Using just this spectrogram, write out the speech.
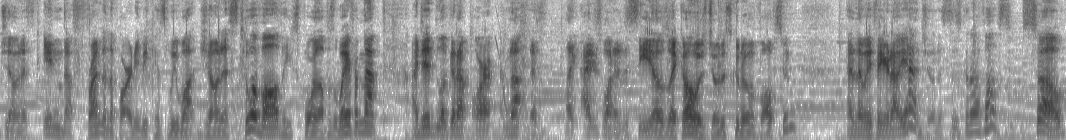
Jonas in the front of the party because we want Jonas to evolve. He's four levels away from that. I did look it up, or I'm not like I just wanted to see. I was like, oh, is Jonas going to evolve soon? And then we figured out, yeah, Jonas is going to evolve soon. So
